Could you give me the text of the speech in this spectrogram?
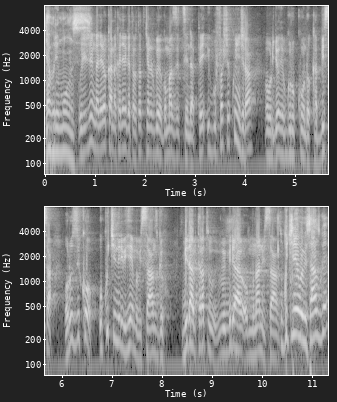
Ya buri munsi. Ujijinganya rero kandi akanyenyeri gatatu gatatu icyenda urwego maze tsinda pe igufashe kwinjira mu buryohe bw'urukundo kabisa. Wari uzi ko uko ukinira ibihembo bisanzweho? Biriya bitandatu biriya umunani bisanzwe. Uko ukina bisanzwe?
